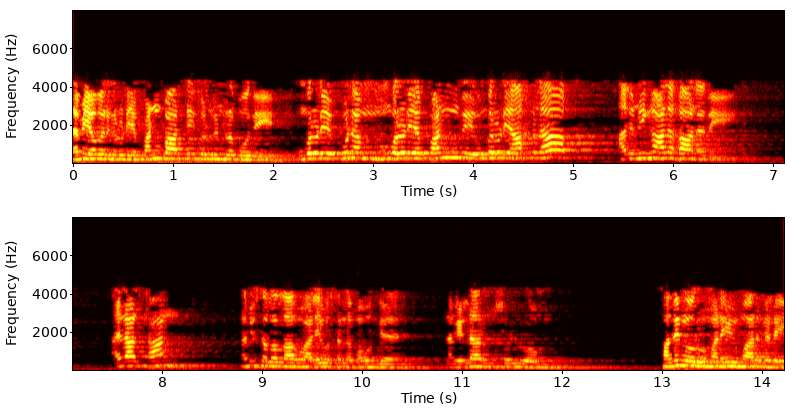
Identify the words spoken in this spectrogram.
நபி அவர்களுடைய பண்பாட்டை சொல்கின்ற போது உங்களுடைய குணம் உங்களுடைய பண்பு உங்களுடைய அகலா அது மிக அழகானது. அதனால் தான் நபி சொல்லாஹு அலைஹி வஸல்லம் அவங்க நாங்கள் எல்லாரும் சொல்றோம் பதினோரு மனைவிமார்களை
